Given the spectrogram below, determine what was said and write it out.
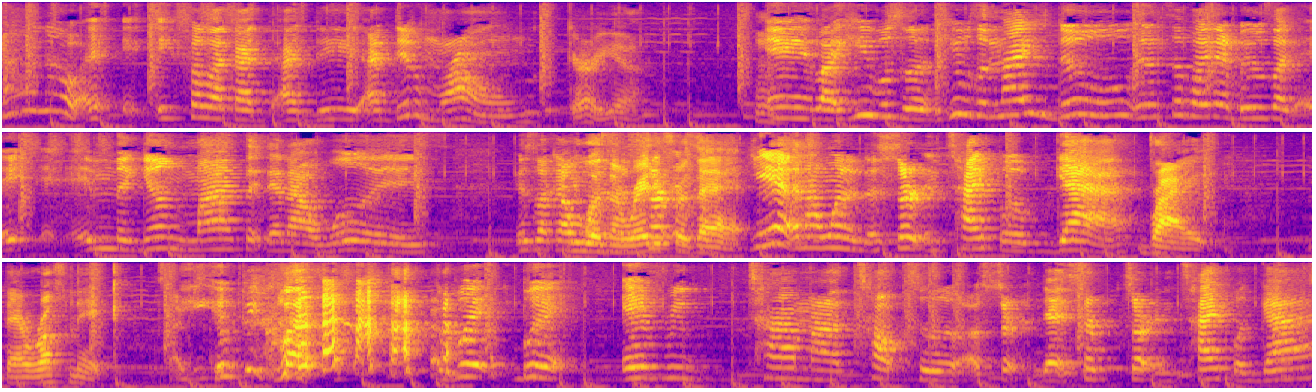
I don't know. It, it, it felt like I, I did I did him wrong, girl, yeah, Mm. and like he was a he was a nice dude and stuff like that. But it was like it, in the young mindset that I was, it's like I wasn't ready for that. ty- yeah, and I wanted a certain type of guy. right. That roughneck. type It'd be quite but but every time I talk to a certain that certain type of guy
